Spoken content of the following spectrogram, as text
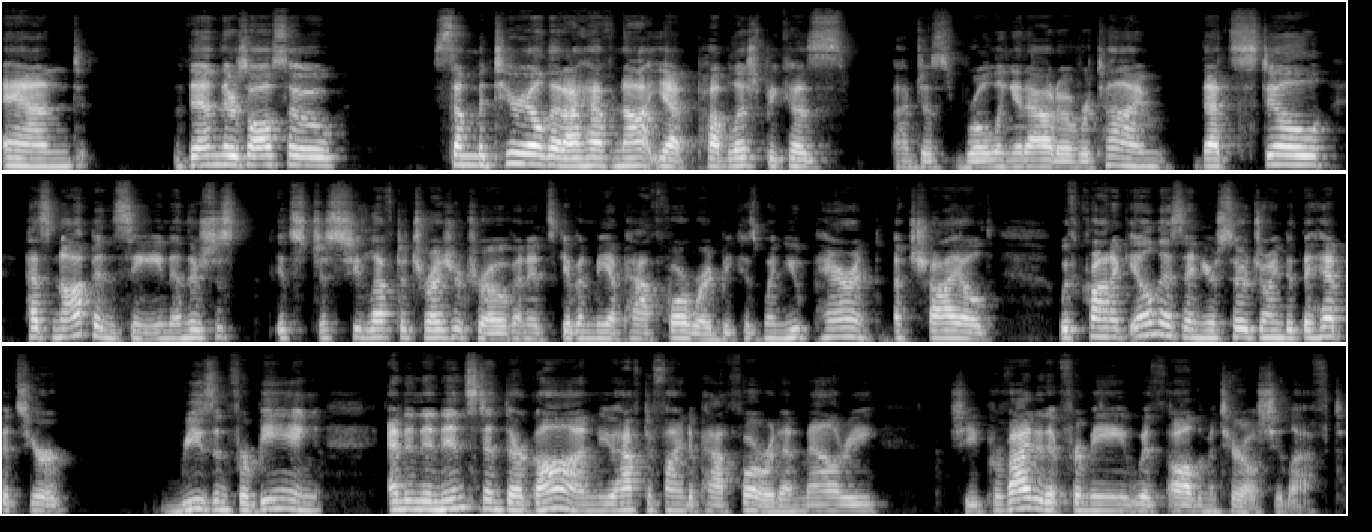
And then there's also some material that I have not yet published because I'm just rolling it out over time that still has not been seen. And there's just, it's just, she left a treasure trove and it's given me a path forward because when you parent a child with chronic illness and you're so joined at the hip, it's your reason for being. And in an instant, they're gone. You have to find a path forward. And Mallory, she provided it for me with all the material she left.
